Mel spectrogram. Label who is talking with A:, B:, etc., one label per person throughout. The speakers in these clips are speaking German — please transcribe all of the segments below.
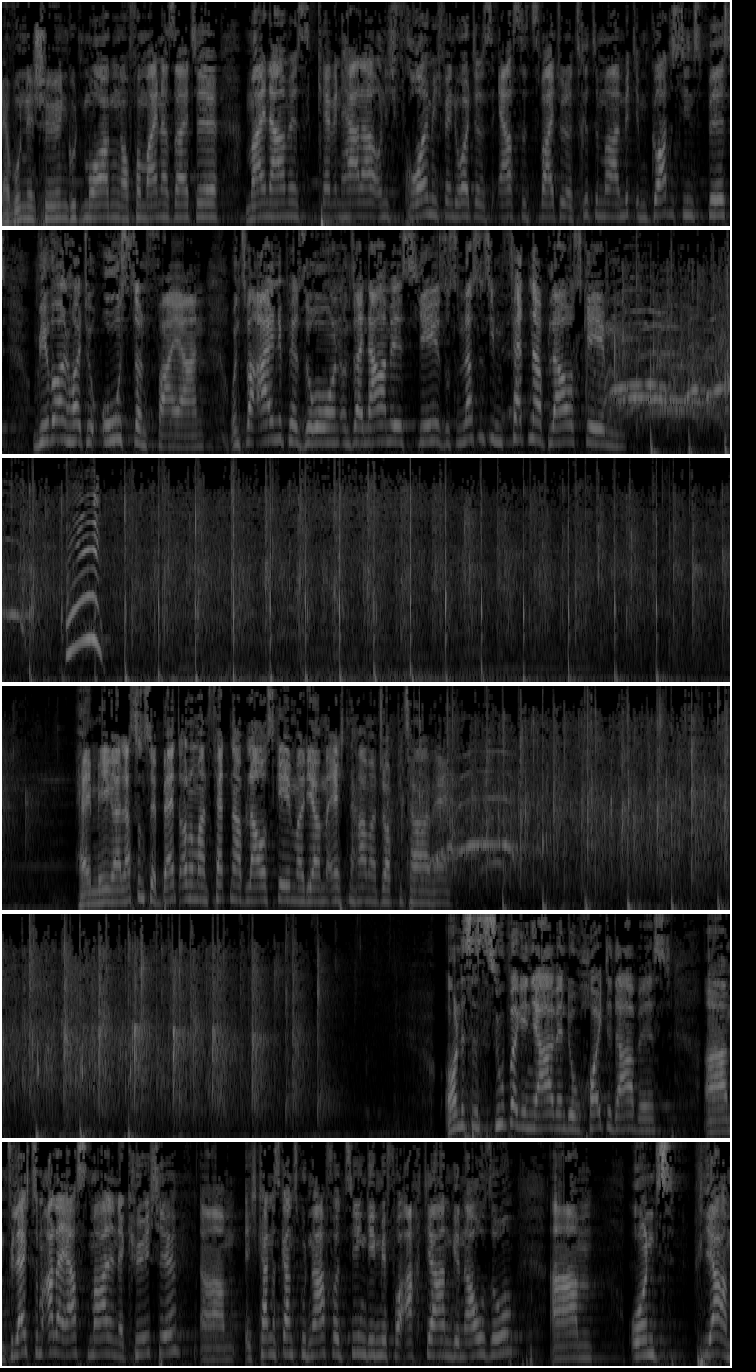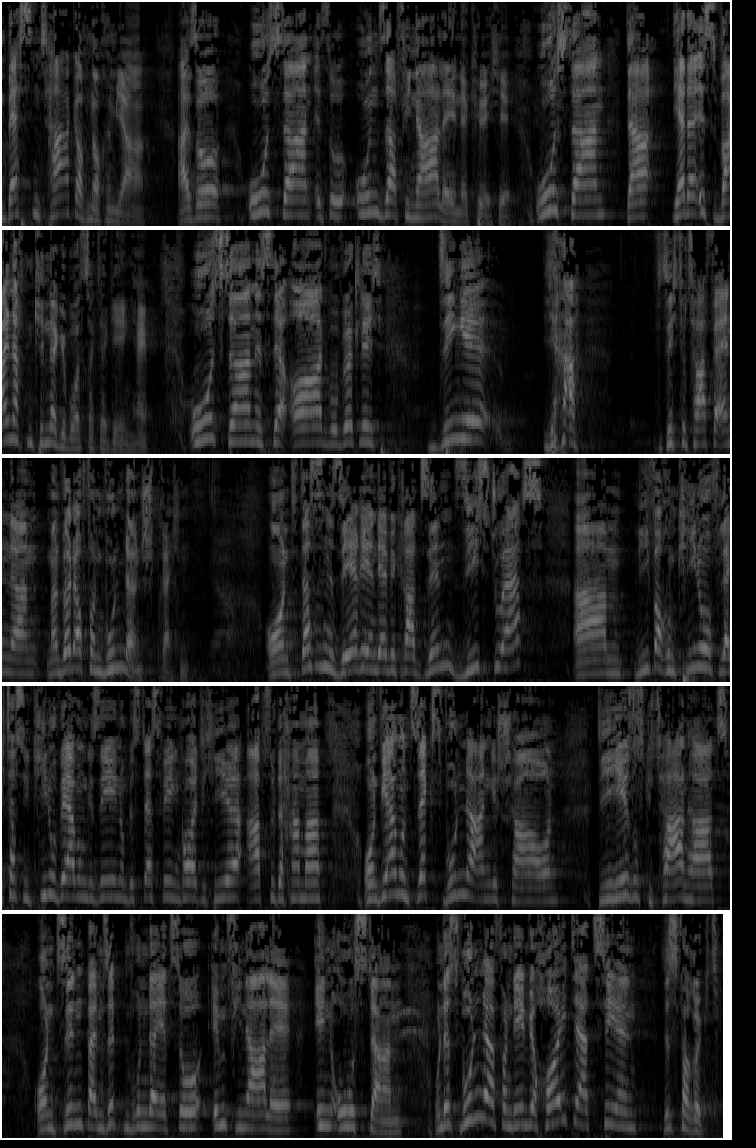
A: Ja, wunderschön. Guten Morgen auch von meiner Seite. Mein Name ist Kevin Herrler und ich freue mich, wenn du heute das erste, zweite oder dritte Mal mit im Gottesdienst bist. Und wir wollen heute Ostern feiern. Und zwar eine Person und sein Name ist Jesus. Und lass uns ihm einen fetten Applaus geben. Hey, mega. Lass uns der Band auch nochmal einen fetten Applaus geben, weil die haben echt einen Hammerjob getan. Hey. Und es ist super genial, wenn du heute da bist. Ähm, vielleicht zum allerersten Mal in der Kirche. Ähm, ich kann das ganz gut nachvollziehen, ging mir vor acht Jahren genauso. Ähm, und ja, am besten Tag auch noch im Jahr. Also Ostern ist so unser Finale in der Kirche. Ostern, da, ja, da ist Weihnachten Kindergeburtstag dagegen. Hey, Ostern ist der Ort, wo wirklich Dinge, ja, sich total verändern. Man wird auch von Wundern sprechen. Und das ist eine Serie, in der wir gerade sind. Siehst du es? Ähm, lief auch im Kino. Vielleicht hast du die Kinowerbung gesehen und bist deswegen heute hier. Absoluter Hammer. Und wir haben uns sechs Wunder angeschaut, die Jesus getan hat und sind beim siebten Wunder jetzt so im Finale in Ostern. Und das Wunder, von dem wir heute erzählen, das ist verrückt.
